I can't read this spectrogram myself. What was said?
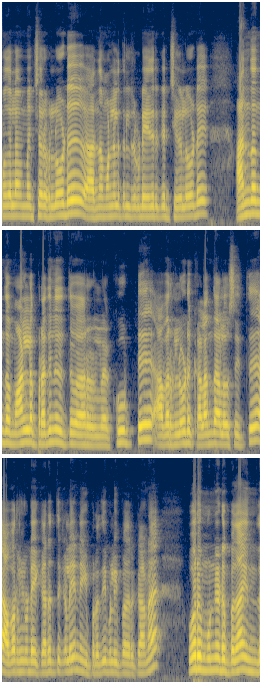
முதலமைச்சர்களோடு அந்த மாநிலத்தில் இருக்கக்கூடிய எதிர்க்கட்சிகளோடு அந்தந்த மாநில பிரதிநிதித்துவர்களை கூப்பிட்டு அவர்களோடு கலந்து ஆலோசித்து அவர்களுடைய கருத்துக்களை இன்றைக்கி பிரதிபலிப்பதற்கான ஒரு முன்னெடுப்பு தான் இந்த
